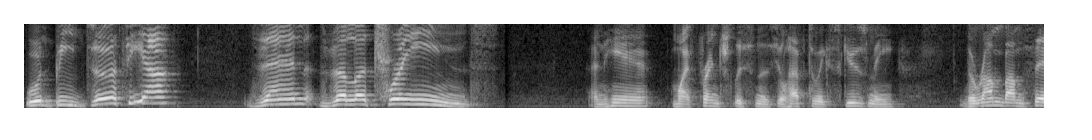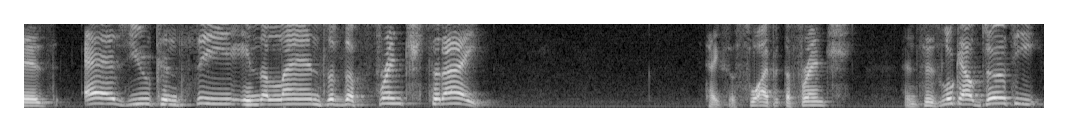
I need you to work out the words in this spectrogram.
would be dirtier than the latrines. And here, my French listeners, you'll have to excuse me. The Rambam says, as you can see in the lands of the French today. Takes a swipe at the French and says, Look how dirty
